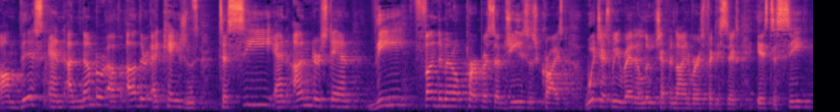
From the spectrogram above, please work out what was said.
on this and a number of other occasions to see and understand the fundamental purpose of Jesus Christ, which, as we read in Luke chapter 9, verse 56, is to seek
